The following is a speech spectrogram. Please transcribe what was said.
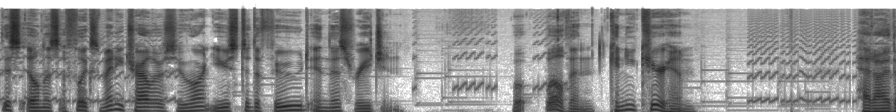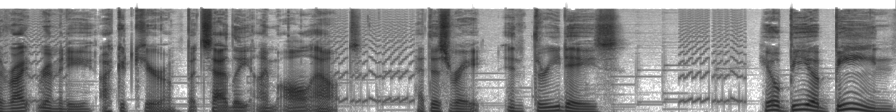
This illness afflicts many travelers who aren't used to the food in this region. Well, well then, can you cure him? Had I the right remedy, I could cure him, but sadly I'm all out. At this rate, in three days, he'll be a bean.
